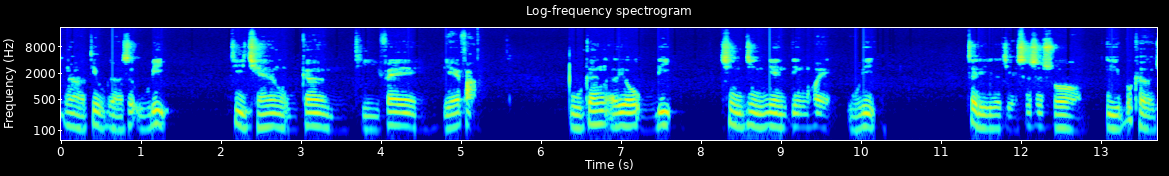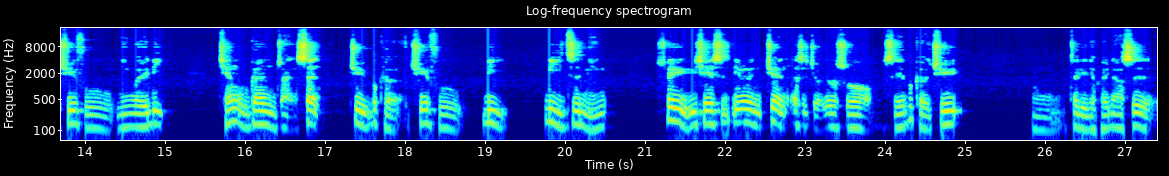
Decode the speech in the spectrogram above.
那第五个是五力，即前五根体非别法，五根而有五力，信、精、念、定、慧五力。这里的解释是说，以不可屈服名为力，前五根转胜，具不可屈服力力之名。所以《瑜伽师地论》卷二十九又说：“谁不可屈？”嗯，这里的回答是：“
